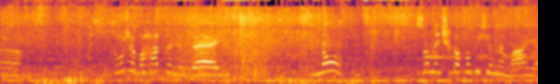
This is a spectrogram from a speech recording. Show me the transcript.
Е, дуже багато людей. Сонечка поки що немає.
